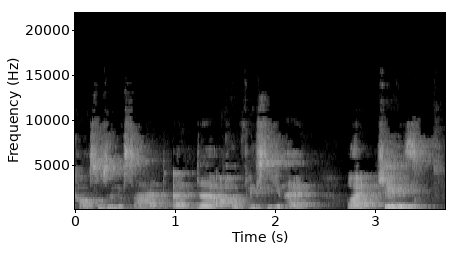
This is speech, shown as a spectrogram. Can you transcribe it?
Castles in the Sand, and uh, I'll hopefully see you there. All right, cheers.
